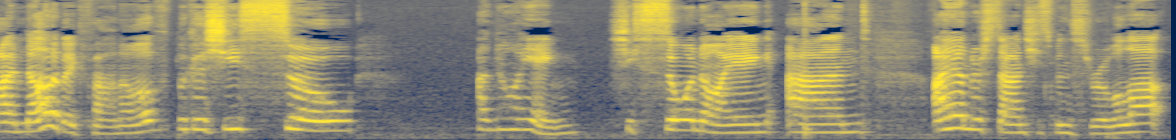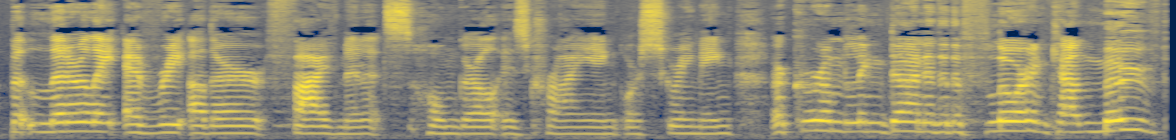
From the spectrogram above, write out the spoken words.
I'm not a big fan of because she's so annoying. She's so annoying and I understand she's been through a lot, but literally every other five minutes, Homegirl is crying or screaming or crumbling down into the floor and can't move.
